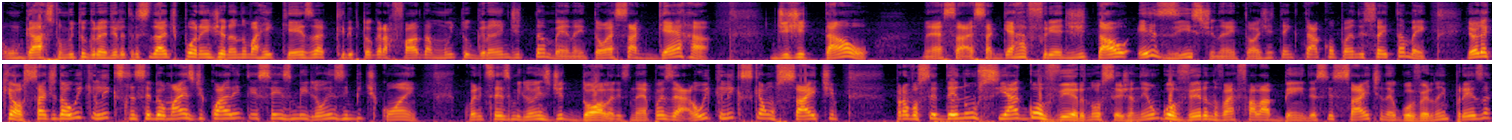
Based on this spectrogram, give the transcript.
uh, um gasto muito grande de eletricidade, porém gerando uma riqueza criptografada muito grande também. Né? Então essa guerra digital né? Essa, essa guerra fria digital existe, né? Então a gente tem que estar tá acompanhando isso aí também. E olha aqui, ó, o site da Wikileaks recebeu mais de 46 milhões em Bitcoin, 46 milhões de dólares, né? Pois é, a Wikileaks que é um site para você denunciar governo, ou seja, nenhum governo vai falar bem desse site, né? O governo da empresa,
